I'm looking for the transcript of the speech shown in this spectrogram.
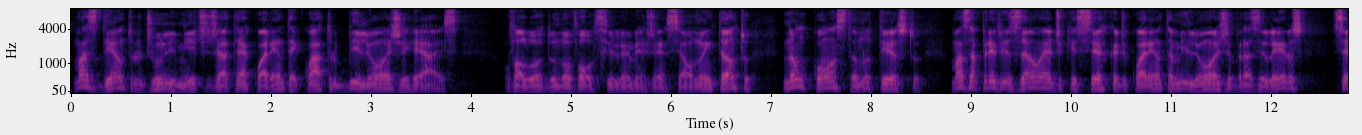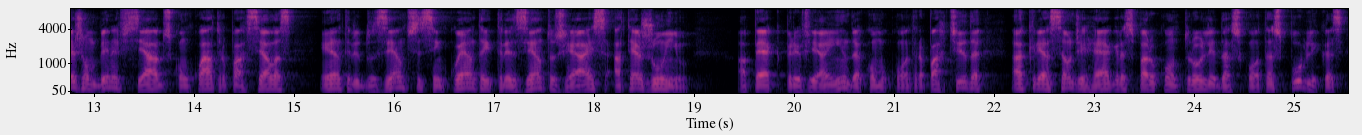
mas dentro de um limite de até 44 bilhões de reais. O valor do novo auxílio emergencial, no entanto, não consta no texto, mas a previsão é de que cerca de 40 milhões de brasileiros sejam beneficiados com quatro parcelas entre 250 e 300 reais até junho. A PEC prevê ainda, como contrapartida, a criação de regras para o controle das contas públicas,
